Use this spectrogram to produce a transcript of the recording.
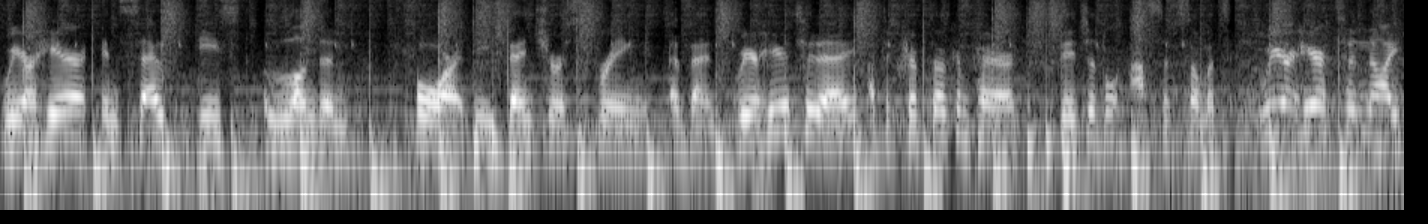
We are here in Southeast London for the Venture Spring event. We are here today at the Crypto Compare Digital Asset Summit. We are here tonight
